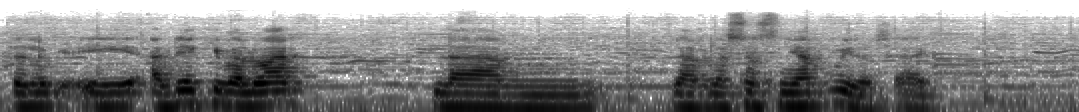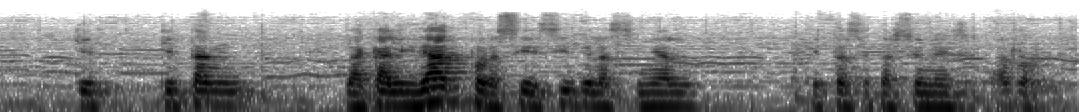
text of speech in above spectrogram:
Entonces, eh, habría que evaluar la, mm, la relación señal-ruido, o sea, qué, tan, la calidad, por así decir, de la señal que estas estaciones arrojan.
